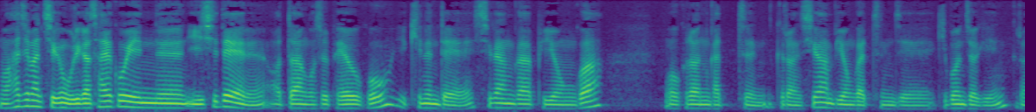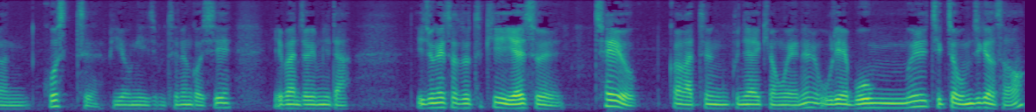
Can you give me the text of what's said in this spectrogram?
뭐, 하지만 지금 우리가 살고 있는 이 시대에는 어떠한 것을 배우고 익히는 데 시간과 비용과 뭐 그런 같은, 그런 시간 비용 같은 이제 기본적인 그런 코스트, 비용이 좀 드는 것이 일반적입니다. 이 중에서도 특히 예술, 체육과 같은 분야의 경우에는 우리의 몸을 직접 움직여서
